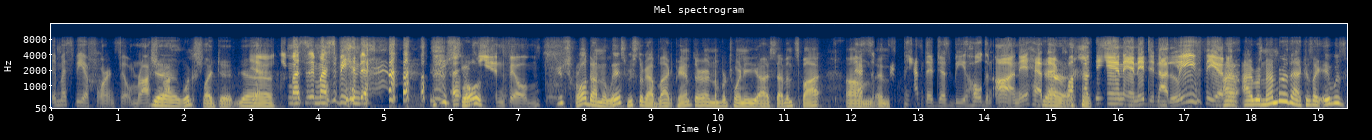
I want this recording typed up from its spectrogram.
it must be a foreign film. Rosh. Yeah, it looks like it. Yeah. yeah it must. It must be in the. if you scroll, film. You scroll down the list, we still got Black Panther, number twenty seventh spot. Um, That's and Panther just be holding on. It had yeah. that clock in, and it did not leave theater. I, I remember that because like it was.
